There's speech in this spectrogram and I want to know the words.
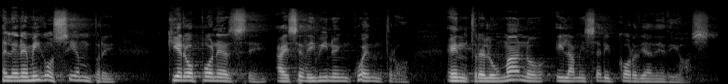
El enemigo siempre quiere oponerse a ese divino encuentro entre el humano y la misericordia de Dios.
